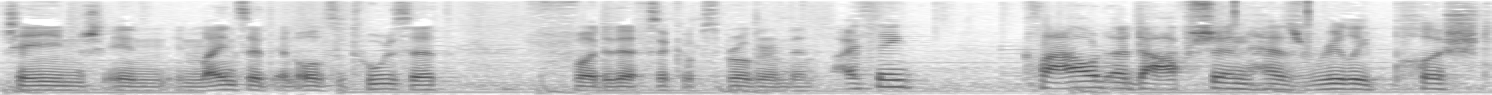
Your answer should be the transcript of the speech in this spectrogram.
change in, in mindset and also toolset for the DevSecOps program then. I think cloud adoption has really pushed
